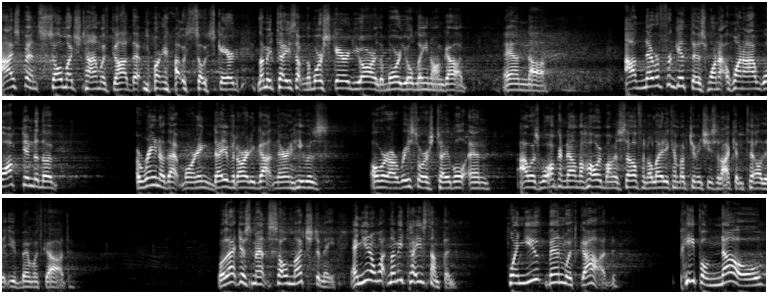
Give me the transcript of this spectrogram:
I spent so much time with God that morning, I was so scared. Let me tell you something, the more scared you are, the more you'll lean on God. And uh, I'll never forget this. When I, when I walked into the arena that morning, Dave had already gotten there and he was over at our resource table and I was walking down the hallway by myself and a lady came up to me and she said, I can tell that you've been with God. Well, that just meant so much to me. And you know what? Let me tell you something. When you've been with God, people know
